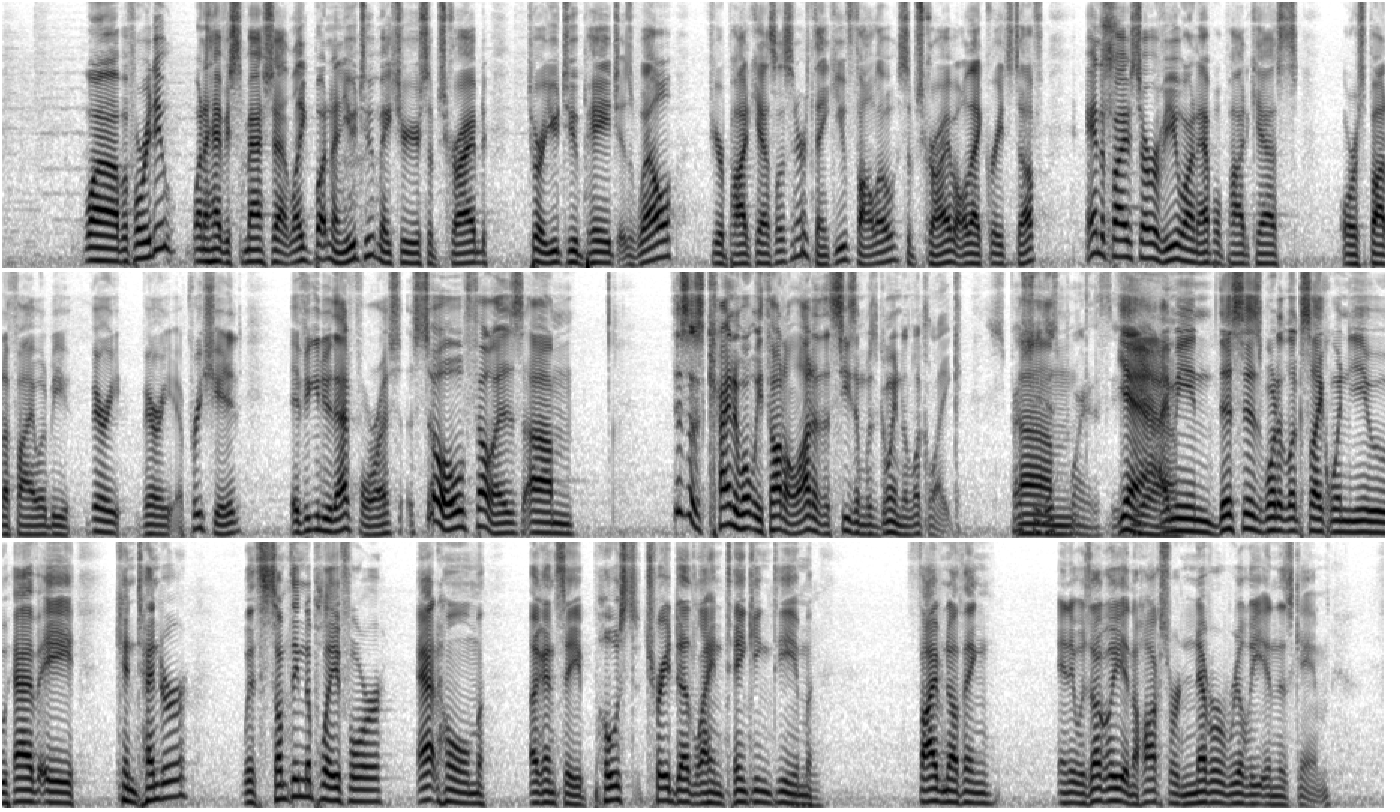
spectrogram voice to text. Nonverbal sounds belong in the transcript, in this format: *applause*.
Well, before we do, want to have you smash that like button on YouTube. Make sure you're subscribed to our YouTube page as well. If you're a podcast listener, thank you. Follow, subscribe, all that great stuff. And a five star review on Apple Podcasts or Spotify would be very, very appreciated if you can do that for us. So, fellas, um, this is kind of what we thought a lot of the season was going to look like. especially Um, this point of the season. Yeah, Yeah. I mean, this is what it looks like when you have a contender with something to play for at home against a post trade deadline tanking team. Five nothing, and it was ugly, and the Hawks were never really in this game.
